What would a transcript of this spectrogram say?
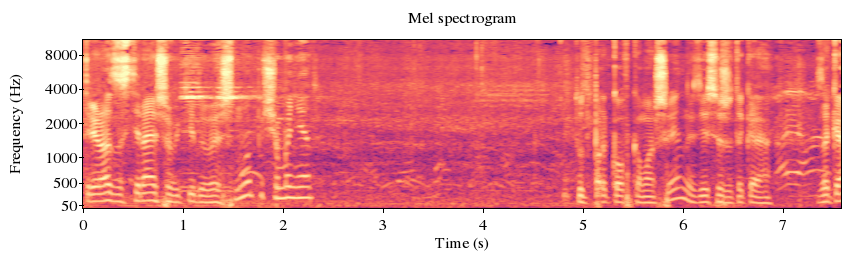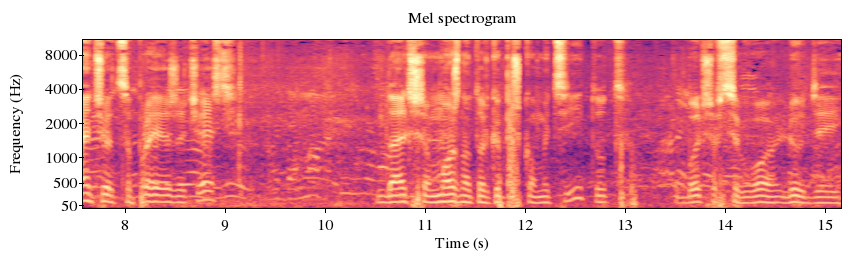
Три раза стираешь и выкидываешь. Ну, почему нет? Тут парковка машин, здесь уже такая заканчивается проезжая часть. Дальше можно только пешком идти, тут больше всего людей.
